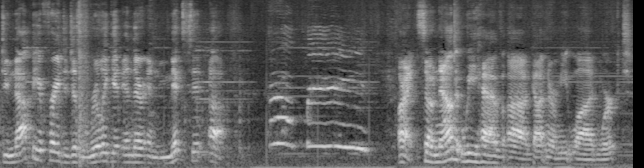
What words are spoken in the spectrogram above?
Do not be afraid to just really get in there and mix it up. All right, so now that we have uh, gotten our meat wad worked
